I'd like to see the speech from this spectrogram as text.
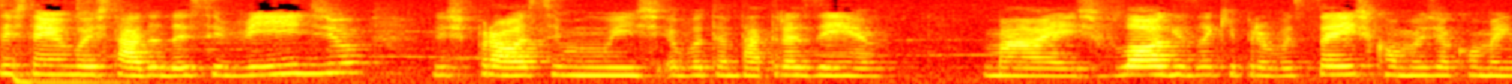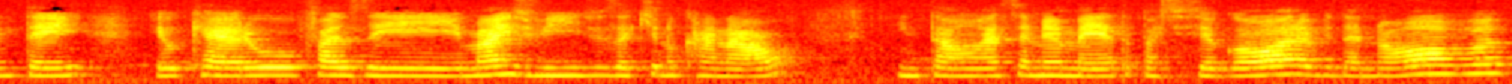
Vocês tenham gostado desse vídeo. Nos próximos eu vou tentar trazer mais vlogs aqui pra vocês, como eu já comentei. Eu quero fazer mais vídeos aqui no canal. Então essa é a minha meta a partir de agora, vida nova,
